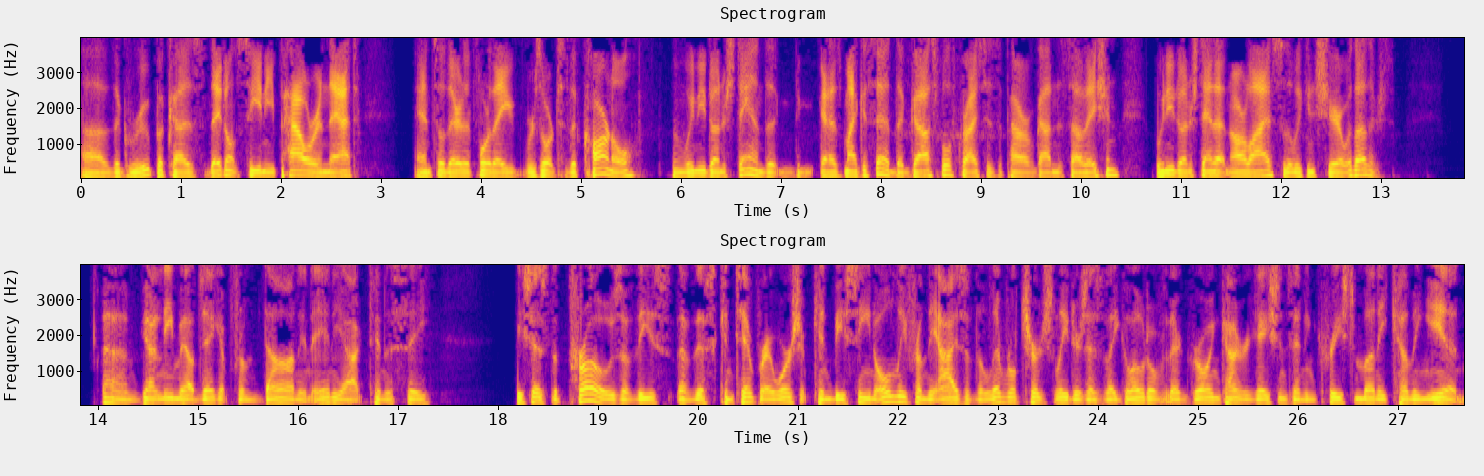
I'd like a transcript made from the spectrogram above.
uh, the group because they don't see any power in that, and so therefore they resort to the carnal. And we need to understand that, as Micah said, the gospel of Christ is the power of God into salvation. We need to understand that in our lives so that we can share it with others. Um, got an email, Jacob, from Don in Antioch, Tennessee. He says the pros of these of this contemporary worship can be seen only from the eyes of the liberal church leaders as they gloat over their growing congregations and increased money coming in.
